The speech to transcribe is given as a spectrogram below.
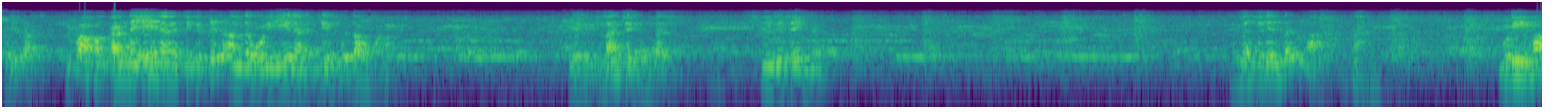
சரியா இப்போ அப்போ கண்ணையே நினைச்சுக்கிட்டு அந்த ஒளியே நினைச்சு இருந்து தவம் பண்ணான் எல்லாம் சொல்லியிருந்தாரு நீங்க செய்யுங்க. எல்லாம் சொல்லியிருந்தா முடியுமா?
